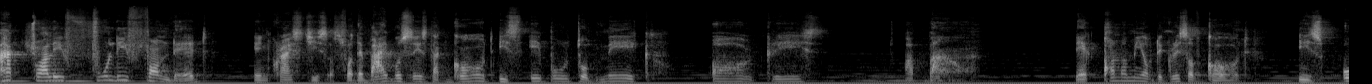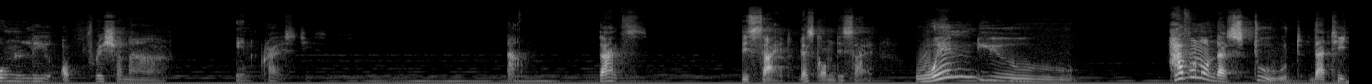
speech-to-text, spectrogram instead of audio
actually fully funded in Christ Jesus. For the Bible says that God is able to make all grace to abound. The economy of the grace of God is only operational in Christ Jesus. Now, that's side. Let's come side. When you haven't understood that he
